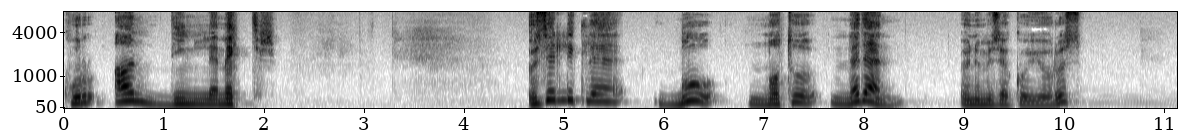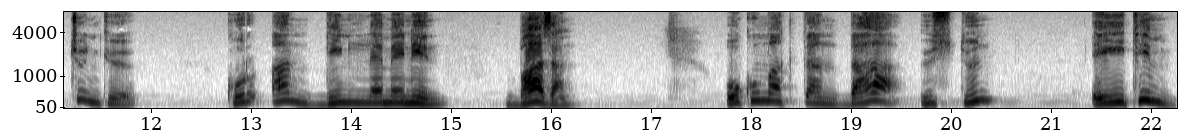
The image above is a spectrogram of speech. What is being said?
Kur'an dinlemektir. Özellikle bu notu neden önümüze koyuyoruz? Çünkü Kur'an dinlemenin bazen okumaktan daha üstün eğitim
